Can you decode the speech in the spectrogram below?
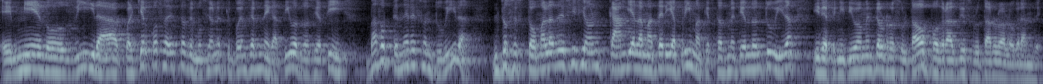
eh, miedos, ira, cualquier cosa de estas emociones que pueden ser negativas hacia ti, vas a obtener eso en tu vida. Entonces toma la decisión, cambia la materia prima que estás metiendo en tu vida y definitivamente el resultado podrás disfrutarlo a lo grande.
